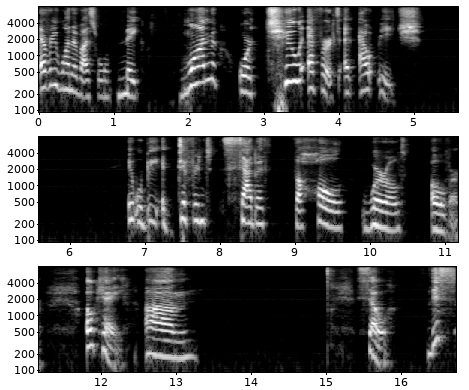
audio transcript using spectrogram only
every one of us will make one or two efforts at outreach, it will be a different Sabbath the whole world over. Okay. Um, so this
